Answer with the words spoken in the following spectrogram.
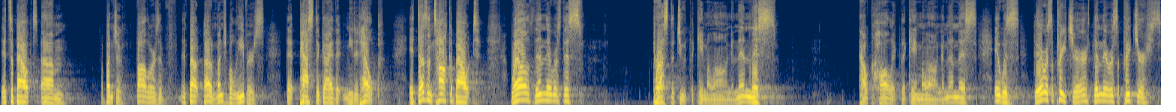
it's about um, a bunch of followers of, about, about a bunch of believers that passed a guy that needed help. It doesn't talk about, well, then there was this prostitute that came along, and then this alcoholic that came along, and then this, it was, there was a preacher, then there was a preacher's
